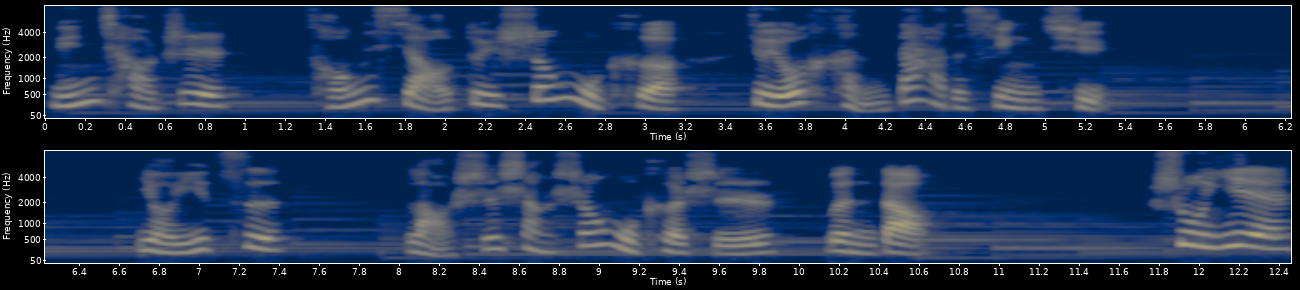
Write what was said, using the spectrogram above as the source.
林巧稚从小对生物课就有很大的兴趣。有一次，老师上生物课时问道：“树叶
